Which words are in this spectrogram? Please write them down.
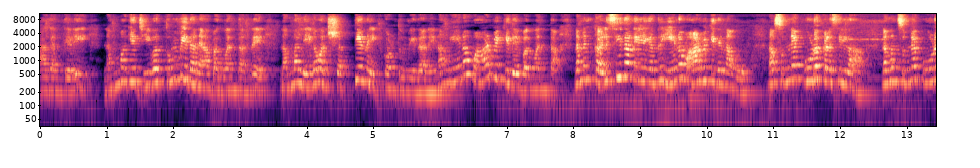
ಹಾಗಂತೇಳಿ ನಮಗೆ ಜೀವ ತುಂಬಿದಾನೆ ಆ ಭಗವಂತ ಅಂದ್ರೆ ನಮ್ಮಲ್ಲಿ ಏನೋ ಒಂದು ಶಕ್ತಿಯನ್ನ ಇಟ್ಕೊಂಡು ತುಂಬಿದಾನೆ ನಾವೇನೋ ಮಾಡಬೇಕಿದೆ ಭಗವಂತ. ನಮ್ಮನ್ನು ಕಳಿಸಿದಾನೆ ಇಲ್ಲಿ ಅಂದ್ರೆ ಏನೋ ಮಾಡಬೇಕಿದೆ ನಾವು. ನಾವು ಸುಮ್ಮನೆ ಕೂಡ ಕಳಿಸಿಲ್ಲ. ನಮ್ಮನ್ನು ಸುಮ್ಮನೆ ಕೂಡ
